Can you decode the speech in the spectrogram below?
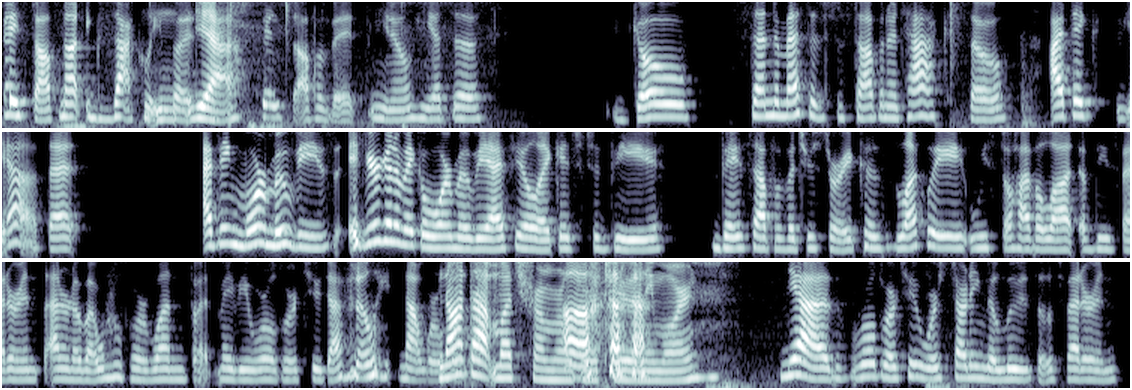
Based off, not exactly, but yeah, based off of it. You know, he had to go send a message to stop an attack. So I think, yeah, that I think more movies, if you're going to make a war movie, I feel like it should be based off of a true story because luckily we still have a lot of these veterans. I don't know about World War One, but maybe World War Two, definitely not World Not War that much from World uh, War Two anymore. Yeah, World War Two, we're starting to lose those veterans.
